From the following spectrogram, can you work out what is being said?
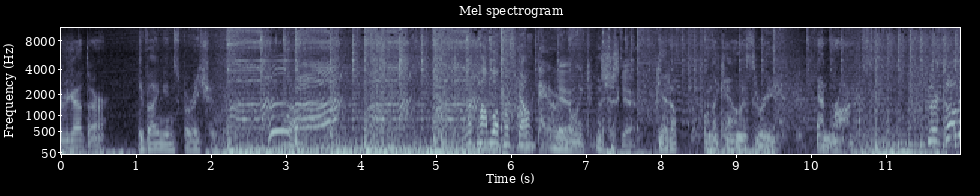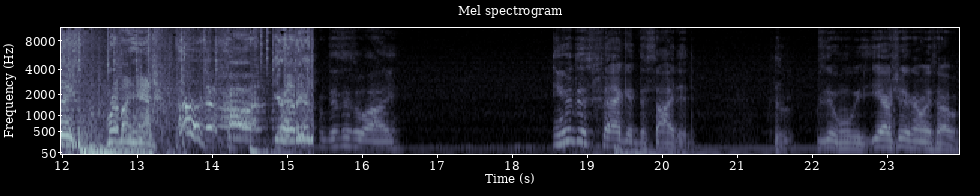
What have you got there? Divine inspiration. Is that Pablo Pascal? Paranoid. Let's just Yeah. get up on the count of three and run. They're coming! Grab my hand. You're heavier. This is why even this faggot decided to do a movie. Yeah, I'm shooting on myself.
